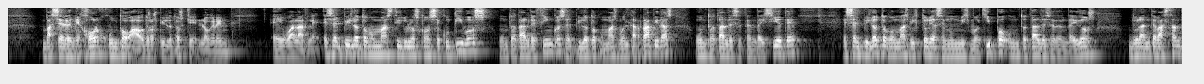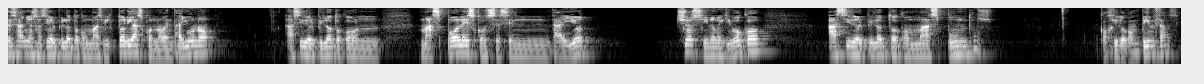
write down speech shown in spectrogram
va a ser el mejor junto a otros pilotos que logren igualarle. Es el piloto con más títulos consecutivos, un total de 5, es el piloto con más vueltas rápidas, un total de 77. Es el piloto con más victorias en un mismo equipo, un total de 72. Durante bastantes años ha sido el piloto con más victorias, con 91. Ha sido el piloto con más poles, con 68, si no me equivoco. Ha sido el piloto con más puntos, cogido con pinzas.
